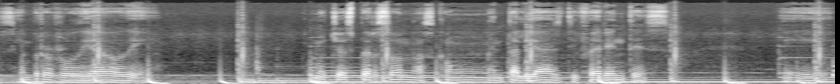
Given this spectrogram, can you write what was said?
siempre rodeado de muchas personas con mentalidades diferentes, eh,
